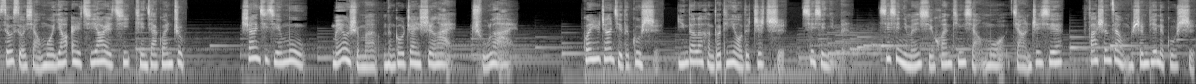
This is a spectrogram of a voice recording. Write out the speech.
搜索“小莫幺二七幺二七”，添加关注。上一期节目，没有什么能够战胜爱，除了爱。关于张姐的故事，赢得了很多听友的支持，谢谢你们，谢谢你们喜欢听小莫讲这些发生在我们身边的故事，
